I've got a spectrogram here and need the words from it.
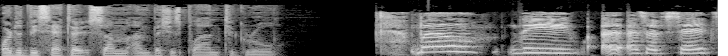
or did they set out some ambitious plan to grow? Well, they, uh, as I've said,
